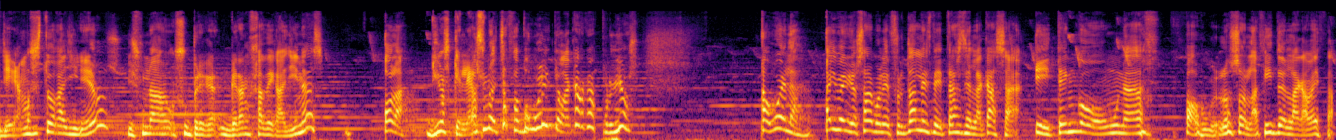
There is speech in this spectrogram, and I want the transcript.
¿Llegamos esto de gallineros? ¿Es una super granja de gallinas? ¡Hola! Dios, que le das una chaza a tu abuela la cargas, por Dios. Abuela, hay varios árboles frutales detrás de la casa y tengo una fabuloso lacito en la cabeza.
